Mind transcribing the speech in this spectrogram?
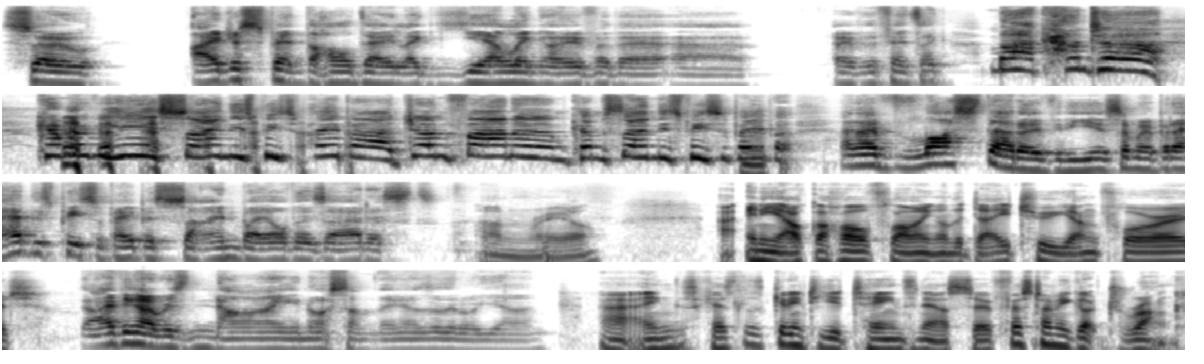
So I just spent the whole day like yelling over the uh, over the fence, like Marc Hunter, come over here, sign this piece of paper. John Farnham, come sign this piece of paper. And I've lost that over the years somewhere, but I had this piece of paper signed by all those artists. Unreal. Uh, any alcohol flowing on the day? Too young for it? I think I was nine or something. I was a little young. Uh, and okay, so let's get into your teens now. So, first time you got drunk.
